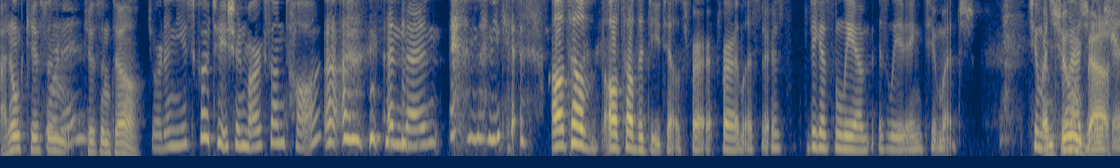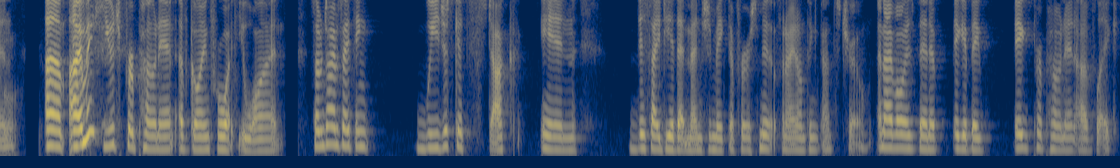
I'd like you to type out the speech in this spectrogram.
I don't kiss and kiss and tell. Jordan used quotation marks on talk, uh-uh. and then and then you kiss. I'll tell I'll tell the details for for our listeners because Liam is leaving too much too much I'm imagination. Um, I'm a huge proponent of going for what you want. Sometimes I think we just get stuck in this idea that men should make the first move, and I don't think that's true. And I've always been a big, a big, big proponent of like,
